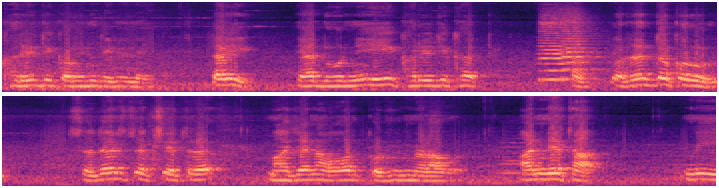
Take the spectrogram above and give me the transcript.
खरेदी करून दिलेलं आहे. तरी या दोन्हीही खरेदी खत रद्द करून सदरचं क्षेत्र माझ्या नावावर करून मिळावं. अन्यथा मी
